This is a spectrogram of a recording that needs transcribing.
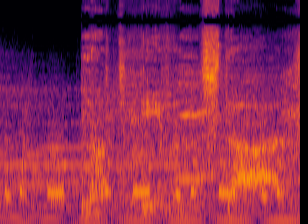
Not even stars.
